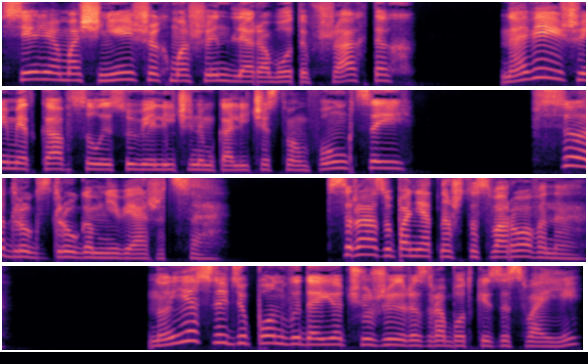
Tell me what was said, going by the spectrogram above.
серия мощнейших машин для работы в шахтах, новейшие медкапсулы с увеличенным количеством функций — все друг с другом не вяжется. Сразу понятно, что своровано. Но если Дюпон выдает чужие разработки за свои,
